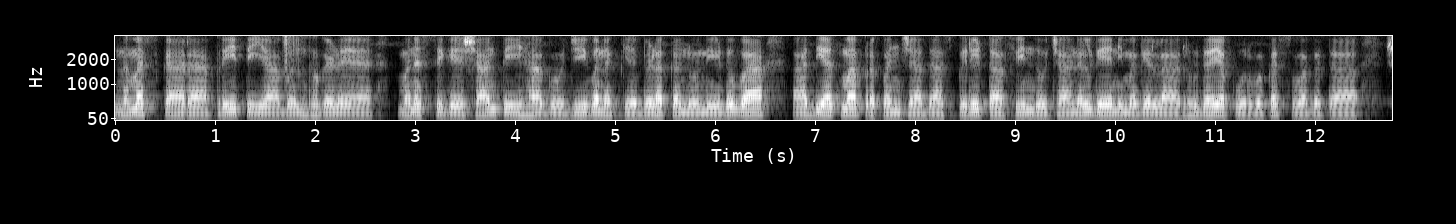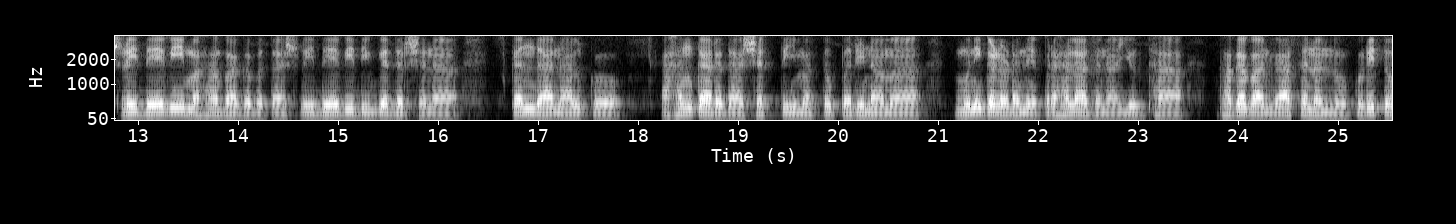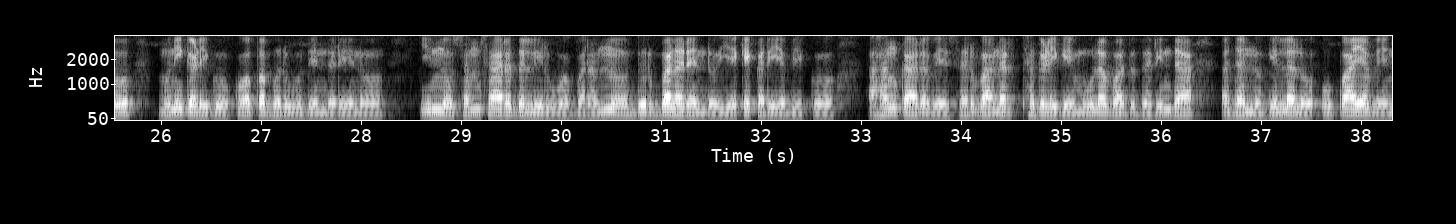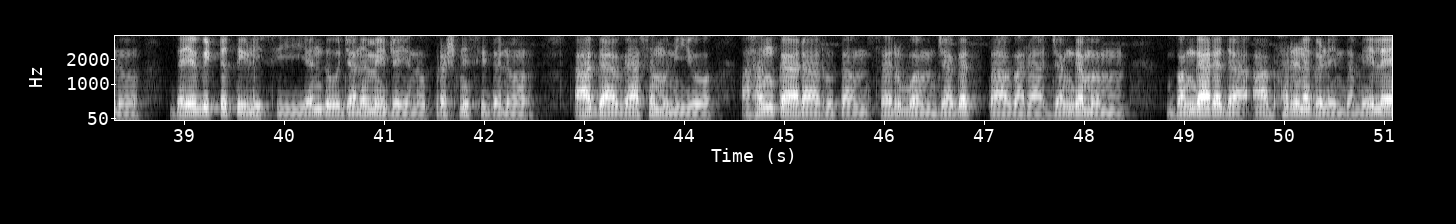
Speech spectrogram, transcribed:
ನಮಸ್ಕಾರ ಪ್ರೀತಿಯ ಬಂಧುಗಳೇ, ಮನಸ್ಸಿಗೆ ಶಾಂತಿ ಹಾಗೂ ಜೀವನಕ್ಕೆ ಬೆಳಕನ್ನು ನೀಡುವ ಆಧ್ಯಾತ್ಮ ಪ್ರಪಂಚದ ಸ್ಪಿರಿಟ್ ಆಫ್ ಹಿಂದೂ ಚಾನೆಲ್ಗೆ ನಿಮಗೆಲ್ಲ ಹೃದಯಪೂರ್ವಕ ಸ್ವಾಗತ. ಶ್ರೀದೇವಿ ಮಹಾಭಾಗವತ, ಶ್ರೀದೇವಿ ದಿವ್ಯ ದರ್ಶನ, ಸ್ಕಂದ ನಾಲ್ಕು, ಅಹಂಕಾರದ ಶಕ್ತಿ ಮತ್ತು ಪರಿಣಾಮ, ಮುನಿಗಳೊಡನೆ ಪ್ರಹ್ಲಾದನ ಯುದ್ಧ, ಭಗವಾನ್ ವ್ಯಾಸನನ್ನು ಕುರಿತು ಮುನಿಗಳಿಗೂ ಕೋಪ ಬರುವುದೆಂದರೇನು? ಇನ್ನು ಸಂಸಾರದಲ್ಲಿರುವವರನ್ನು ದುರ್ಬಲರೆಂದು ಏಕೆ ಕರೆಯಬೇಕು? ಅಹಂಕಾರವೇ ಸರ್ವ ಅನರ್ಥಗಳಿಗೆ ಮೂಲವಾದುದರಿಂದ ಅದನ್ನು ಗೆಲ್ಲಲು ಉಪಾಯವೇನು? ದಯವಿಟ್ಟು ತಿಳಿಸಿ ಎಂದು ಜನಮೇಜಯನು ಪ್ರಶ್ನಿಸಿದನು. ಆಗ ವ್ಯಾಸಮುನಿಯು, ಅಹಂಕಾರಾರುತಂ ಸರ್ವಂ ಜಗತ್ಸ್ಥಾವರ ಜಂಗಮಂ. ಬಂಗಾರದ ಆಭರಣಗಳಿಂದ ಮೇಲೆ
